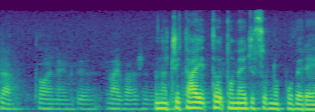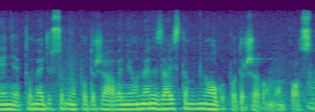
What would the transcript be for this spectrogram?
Da, to je negde najvažnije. Znači taj, to, to međusobno poverenje, to međusobno podržavanje. On mene zaista mnogo podržava u mom poslu.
